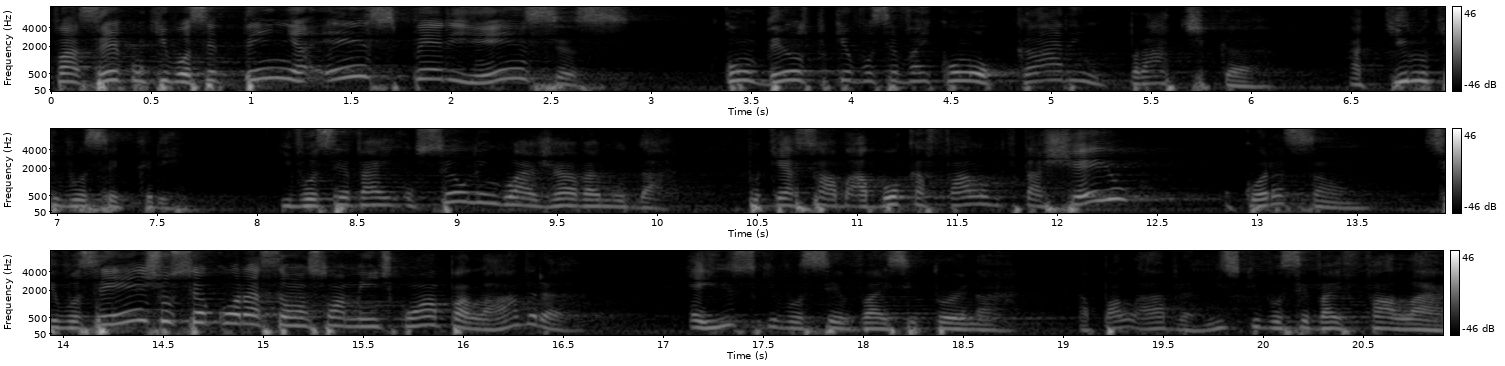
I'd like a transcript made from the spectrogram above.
fazer com que você tenha experiências com Deus, porque você vai colocar em prática aquilo que você crê. E você vai, o seu linguajar vai mudar. Porque a, sua, a boca fala do que está cheio, o coração. Se você enche o seu coração, a sua mente com a palavra, é isso que você vai se tornar, a palavra. Isso que você vai falar,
